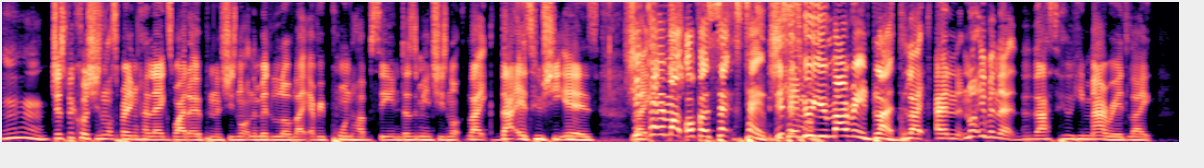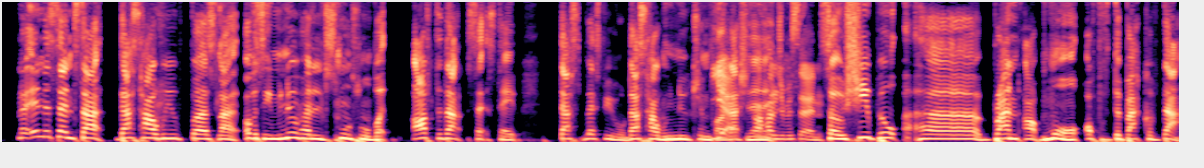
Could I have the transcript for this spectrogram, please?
Mhm. Just because she's not spreading her legs wide open and she's not in the middle of like every Pornhub scene doesn't mean she's not like that is who she is. She Like, came up off a sex tape. she This is came who up- you married, blood. like, and not even that that's who he married. Like, No, in the sense that that's how we first like. Obviously, we knew her small, small, but after that sex tape, that's let's be real. That's how we knew Kim Kardashian. innit? hundred percent. So she built her brand up more off of the back of that.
